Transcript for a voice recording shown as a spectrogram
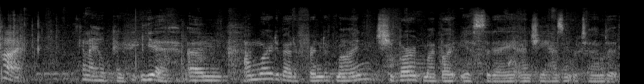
Hi. Can I help you? Yeah, um, I'm worried about a friend of mine. She borrowed my boat yesterday and she hasn't returned it.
